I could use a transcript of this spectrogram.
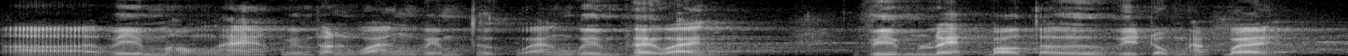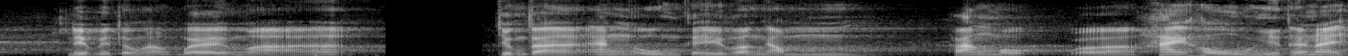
à, viêm họng hạt, viêm thanh quản, viêm thực quản, viêm phế quản, viêm loét bao tử, vi trùng HB. Nếu vi trùng HB mà chúng ta ăn uống kỹ và ngậm khoảng một uh, hai hũ như thế này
